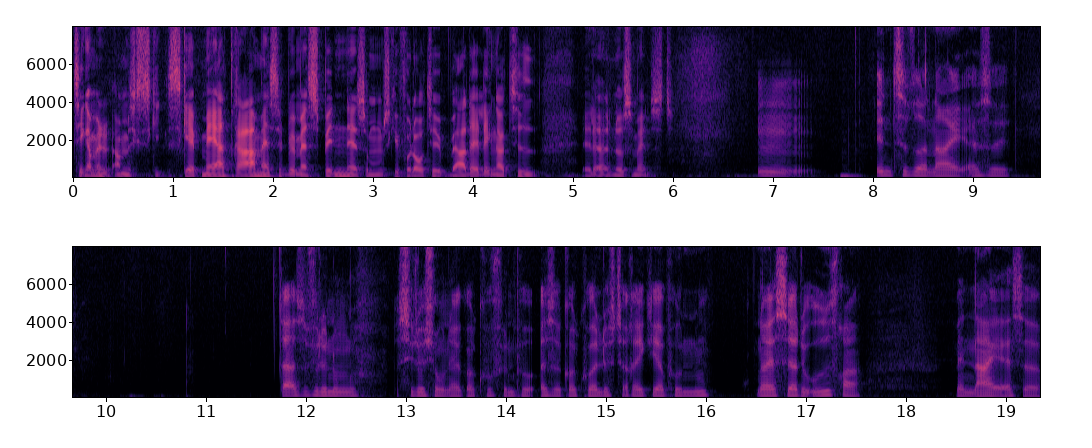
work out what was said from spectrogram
tænker man, om man skal skabe mere drama, så det bliver mere spændende, så man måske får lov til i længere tid, eller noget som helst? Mm, indtil videre nej. Altså, der er selvfølgelig nogle situationer, jeg godt kunne finde på, altså godt kunne have lyst til at reagere på nu, når jeg ser det udefra. Men nej, altså,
